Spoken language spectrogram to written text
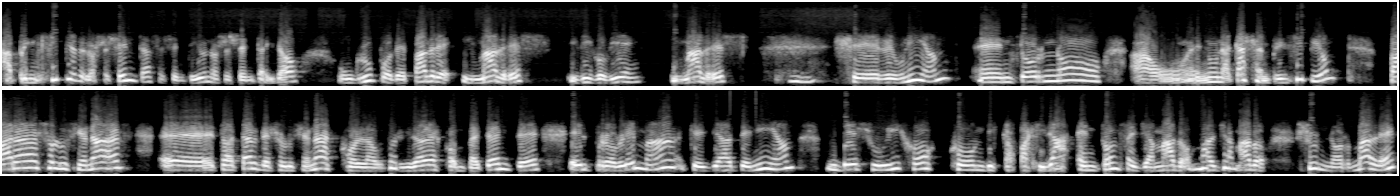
a principios de los 60, 61, 62, un grupo de padres y madres, y digo bien, y madres, se reunían en torno a en una casa en principio para solucionar eh, tratar de solucionar con las autoridades competentes el problema que ya tenían de sus hijos con discapacidad, entonces llamados, mal llamados subnormales,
